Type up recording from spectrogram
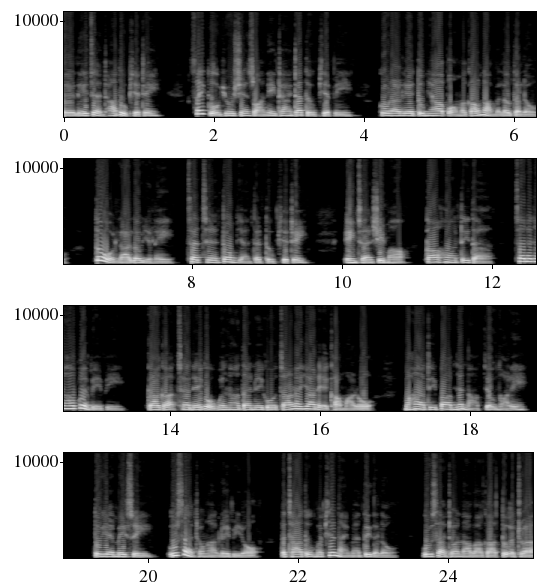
လဲလေးကျင့်ထားသူဖြစ်တယ်။စိတ်ကိုရိုးရှင်းစွာနေထိုင်တတ်သူဖြစ်ပြီးကိုယ်တိုင်လည်းသူများအပေါ်မကောင်းတာမလုပ်တယ်လို့သူ့ကိုလာလို့ရင်လည်းချက်ချင်းတုံ့ပြန်တတ်သူဖြစ်တယ်။အိမ်ချမ်းရှိမှကားဟွန်းတိတ်တန်ခြံတကားဖွင့်ပေးပြီး ကားကခြံထဲကိုဝင်လာတဲ့တွေကိုကြားလိုက်ရတဲ့အခါမှာတော့မဟာဒီပမျက်နှာပြုံးသွားတယ်သူ့ရဲ့မိတ်ဆွေဦးဆန်ထွန်းကလွဲပြီးတော့တခြားသူမဖြစ်နိုင်မှန်းသိတယ်လို့ဦးဆန်ထွန်းလာပါကသူ့အတွက်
